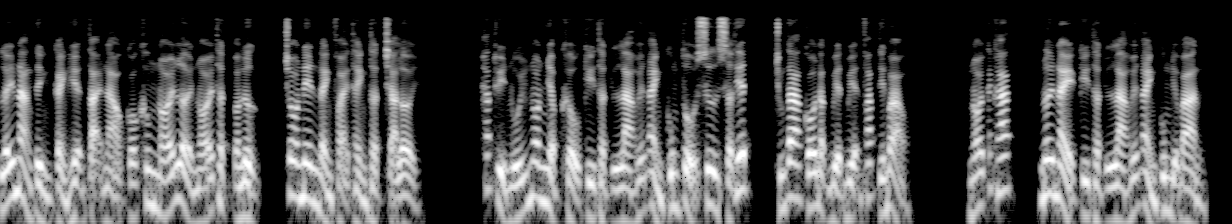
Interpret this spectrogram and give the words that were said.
lấy nàng tình cảnh hiện tại nào có không nói lời nói thật toàn lực, cho nên đành phải thành thật trả lời. Hát thủy núi non nhập khẩu kỳ thật là huyễn ảnh cung tổ sư sở thiết, chúng ta có đặc biệt biện pháp tiến bảo. Nói cách khác, nơi này kỳ thật là huyễn ảnh cung địa bàn.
